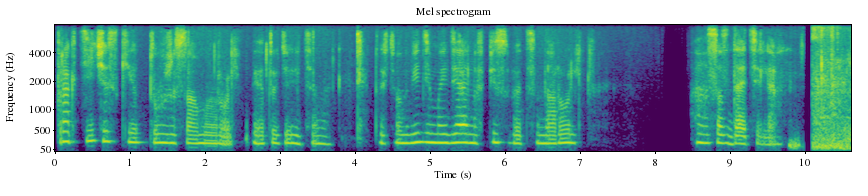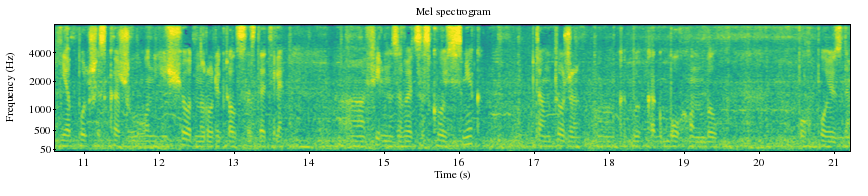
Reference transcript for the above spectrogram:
практически ту же самую роль. И это удивительно. То есть он, видимо, идеально вписывается на роль а, создателя. Я больше скажу, он еще одну роль играл создателя. А, фильм называется «Сквозь снег». Там тоже как бы как бог он был, бог поезда.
